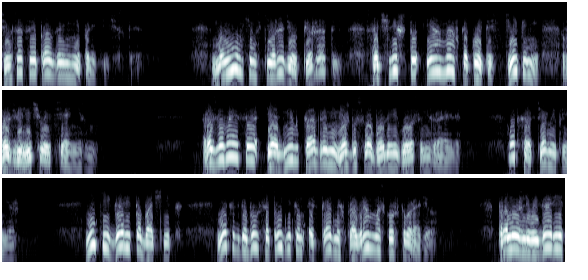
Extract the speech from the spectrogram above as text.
Сенсация, правда, не политическая. Но мюнхенские радиопираты сочли, что и она в какой-то степени возвеличивает сионизм. Развивается и обмен кадрами между свободой и голосом Израиля. Вот характерный пример. Некий Гарри Табачник некогда был сотрудником эстрадных программ Московского радио. Пронырливый Гарри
